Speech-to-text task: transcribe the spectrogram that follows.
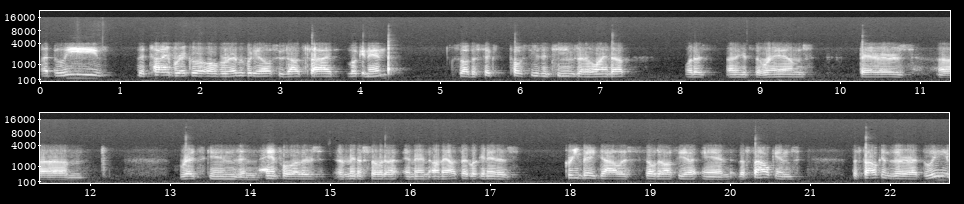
I believe, the tiebreaker over everybody else who's outside looking in. So the six postseason teams that are lined up, whether it's, I think it's the Rams, Bears, um, Redskins, and a handful of others, uh, Minnesota, and then on the outside looking in is Green Bay, Dallas, Philadelphia, and the Falcons – the Falcons are, I believe,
